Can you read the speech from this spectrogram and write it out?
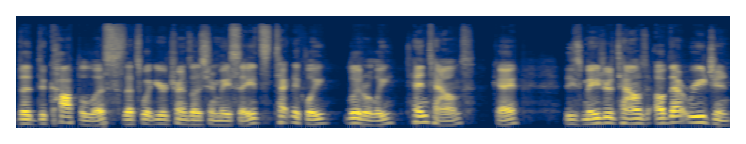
the Decapolis. That's what your translation may say. It's technically, literally, 10 towns, okay? These major towns of that region,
